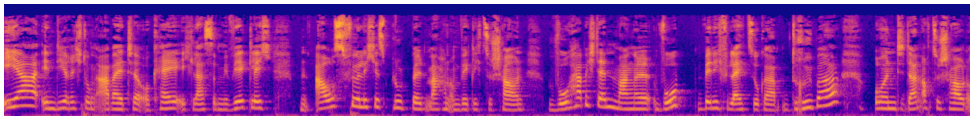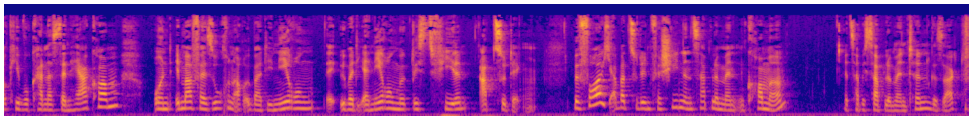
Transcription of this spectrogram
eher in die Richtung arbeite, okay, ich lasse mir wirklich ein ausführliches Blutbild machen, um wirklich zu schauen, wo habe ich denn Mangel, wo bin ich vielleicht sogar drüber und dann auch zu schauen, okay, wo kann das denn herkommen und immer versuchen auch über die Ernährung, äh, über die Ernährung möglichst viel abzudecken. Bevor ich aber zu den verschiedenen Supplementen komme, Jetzt habe ich Supplementen gesagt.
